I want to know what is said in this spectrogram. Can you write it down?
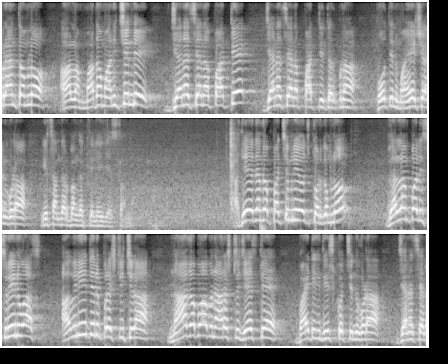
ప్రాంతంలో వాళ్ళ మదం అనిచింది జనసేన పార్టీ జనసేన పార్టీ తరపున పోతిని మహేష్ అని కూడా ఈ సందర్భంగా తెలియజేస్తాను. అదేవిధంగా పశ్చిమ నియోజకవర్గంలో వెల్లంపల్లి శ్రీనివాస్ అవినీతిని ప్రశ్నించిన నాగబాబుని అరెస్ట్ చేస్తే బయటికి తీసుకొచ్చింది కూడా జనసేన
